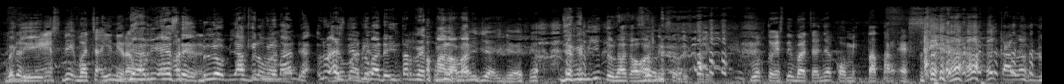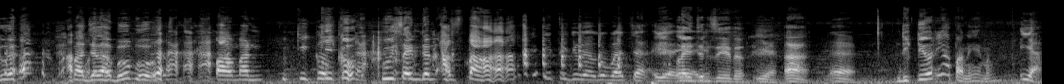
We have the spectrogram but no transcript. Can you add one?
Gua dari SD baca ini Ram. dari SD Aduh. belum yakin Oh, belum, ada. Lu Belum SD belum ada internet malah Belum, man. iya iya iya Jangan gitu lah kawan. sorry sorry sorry Gua waktu SD bacanya komik Tatang S Kalau gua majalah Bobo, paman Kiko. Kiko, Husein dan Asta. itu juga gue baca iya iya, Legend iya. sih itu. Iya. Ah, Eh. Dictio ini apa nih emang? Iya,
